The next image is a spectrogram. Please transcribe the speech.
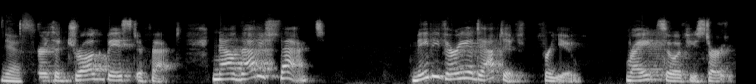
Yes. There's a drug based effect. Now, that effect may be very adaptive for you right so if you start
